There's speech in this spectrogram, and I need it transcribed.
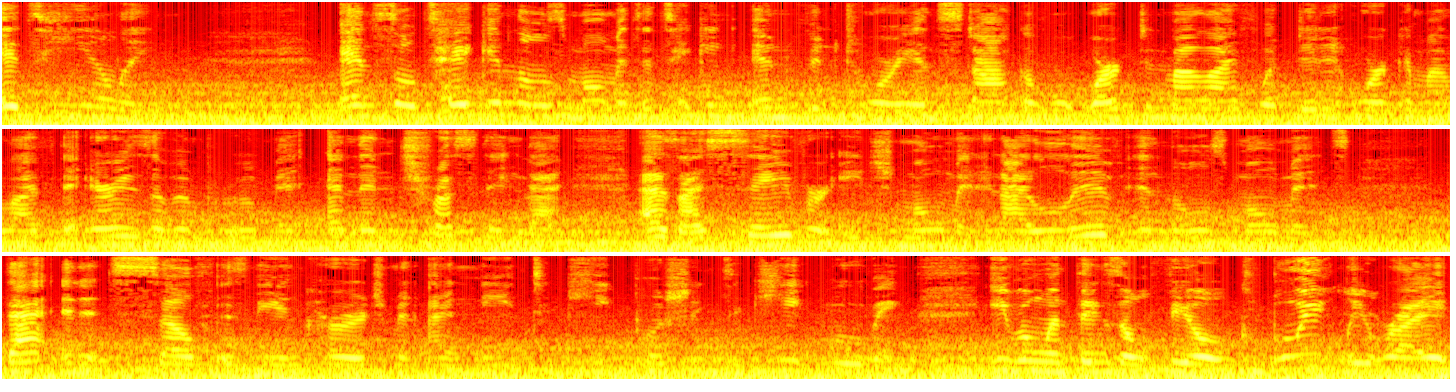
it's healing and so taking those moments and taking inventory and stock of what worked in my life, what didn't work in my life, the areas of improvement, and then trusting that as I savor each moment and I live in those moments, that in itself is the encouragement I need to keep pushing, to keep moving. Even when things don't feel completely right,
